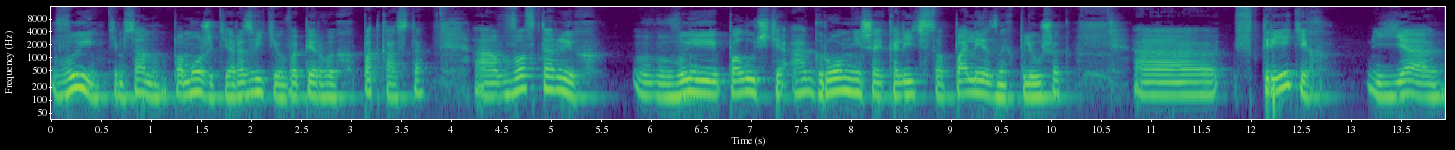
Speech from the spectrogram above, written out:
Вы тем самым поможете развитию, во-первых, подкаста, а во-вторых, вы получите огромнейшее количество полезных плюшек. А, в-третьих, я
